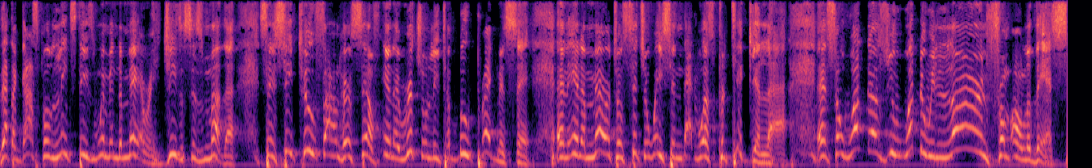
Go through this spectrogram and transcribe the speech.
that the gospel links these women to Mary, Jesus' mother, since she too found herself in a ritually taboo pregnancy and in a marital situation that was particular. And so what does you, what do we learn from all of this?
